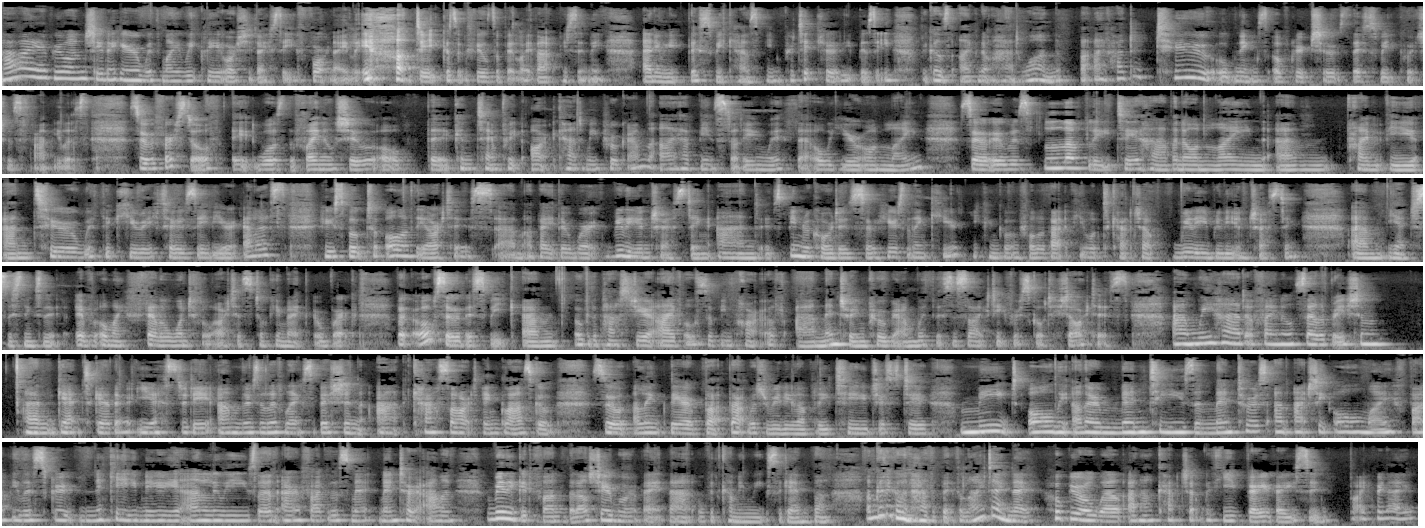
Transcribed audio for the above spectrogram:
Hi everyone, Sheila here with my weekly, or should I say fortnightly update because it feels a bit like that recently. Anyway, this week has been particularly busy because I've not had one, but I've had two openings of group shows this week, which was fabulous. So first off, it was the final show of the Contemporary Art Academy programme that I have been studying with uh, all year online. So it was lovely to have an online um, private view and tour with the curator Xavier Ellis, who spoke to all of the artists um, about their work. Really interesting, and it's been recorded. So here's the link here. You can go and follow that if you want to catch up. Really, really interesting. Um, yeah, just listening to the, all my fellow wonderful artists talking about their work. But also this week, um, over the past year, I've also been part of a mentoring programme with the Society for Scottish Artists. And we had a final celebration and get together yesterday and there's a little exhibition at Cass Art in Glasgow. So a link there but that was really lovely too just to meet all the other mentees and mentors and actually all my fabulous group Nikki, Mary and Louise and our fabulous me mentor Alan. Really good fun but I'll share more about that over the coming weeks again. But I'm gonna go and have a bit of a lie down now. Hope you're all well and I'll catch up with you very very soon. Bye for now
